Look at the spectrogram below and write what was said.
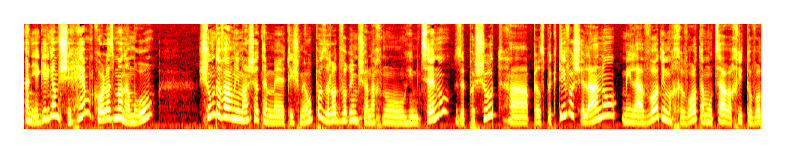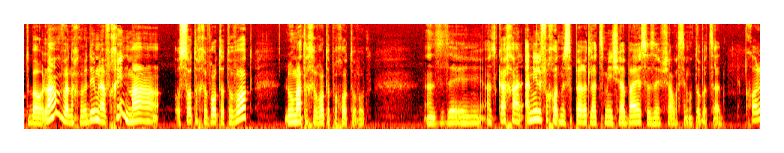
אני אגיד גם שהם כל הזמן אמרו, שום דבר ממה שאתם uh, תשמעו פה זה לא דברים שאנחנו המצאנו, זה פשוט הפרספקטיבה שלנו מלעבוד עם החברות המוצר הכי טובות בעולם, ואנחנו יודעים להבחין מה עושות החברות הטובות לעומת החברות הפחות טובות. אז, uh, אז ככה, אני לפחות מספרת לעצמי שהבייס הזה, אפשר לשים אותו בצד. כל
